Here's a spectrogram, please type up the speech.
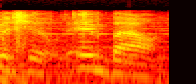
Overshield inbound.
